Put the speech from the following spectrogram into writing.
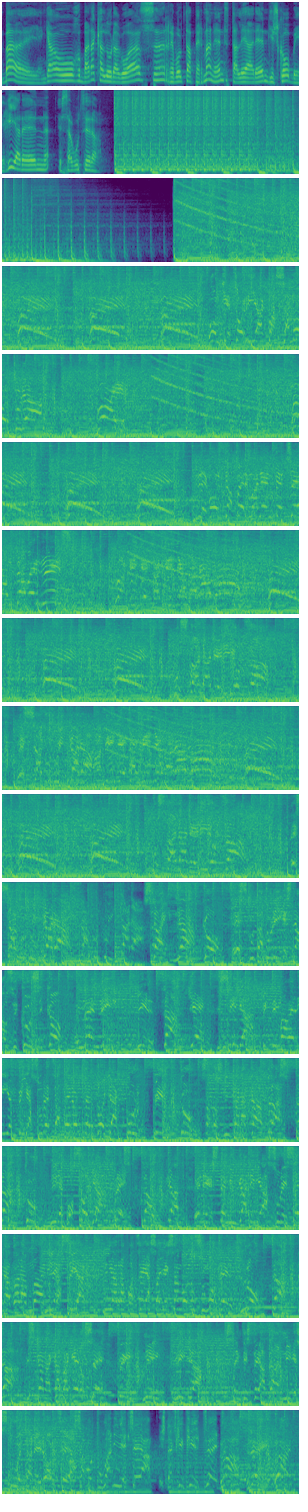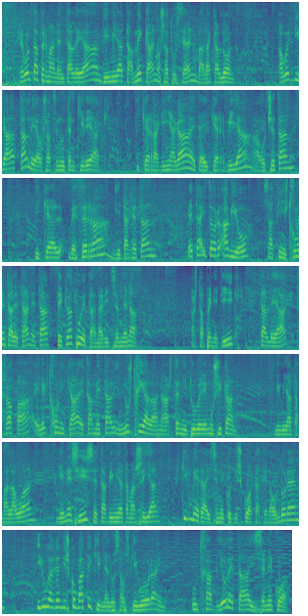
Bai, gaur barakaldora goaz, revolta permanent talearen disko begiaren ezagutzera. Revolta permanentalea 2008an osatu zen Barakaldon. Hauek dira taldea osatzen duten kideak. Iker Raginaga eta Iker Bila ahotsetan, Mikel Becerra gitarretan eta Aitor Abio zati instrumentaletan eta teklatuetan aritzen dena. Astapenetik, taldeak rapa, elektronika eta metal industrialan hasten ditu bere musikan. 2008an, Genesis eta 2006an Kilmera izeneko diskoak atera ondoren, Hirugarren disko batekin heldu zauzkigu orain, ultravioleta izenekoa.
